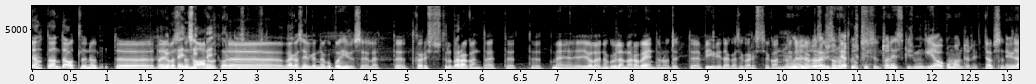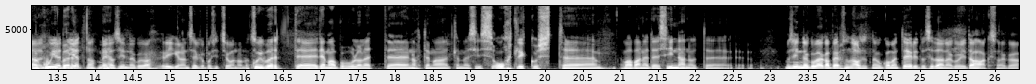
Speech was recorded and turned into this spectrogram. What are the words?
jah, ta on taotlenud, äh, ta ei ole seda saanud äh, väga selgelt nagu põhjusel, et, et karistus tuleb ära kanda, et, et, et me ei ole nagu ülemäära veendunud, et piiri taga see karistuse kandmine no muidugi nagu oleks olnud kuskil seal Donetskis mingi jaokomandör. täpselt, ja kuivõrd... nii et noh, meil on siin nagu jah, riigil on selge positsioon olnud. kuivõrd tema puhul olete noh, tema ütleme siis ohtlikkust vabanedes hinnanud ma siin nagu väga personaalselt nagu kommenteerida seda nagu ei tahaks, aga,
